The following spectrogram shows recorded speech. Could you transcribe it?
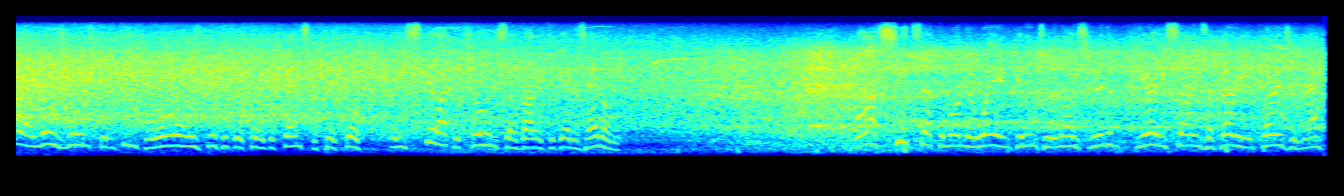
Yeah, and those runs from deep are always difficult for a defence to pick up, but he still had to throw himself at it to get his head on it. Well, that should set them on their way and get into a nice rhythm. The early signs are very encouraging now.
